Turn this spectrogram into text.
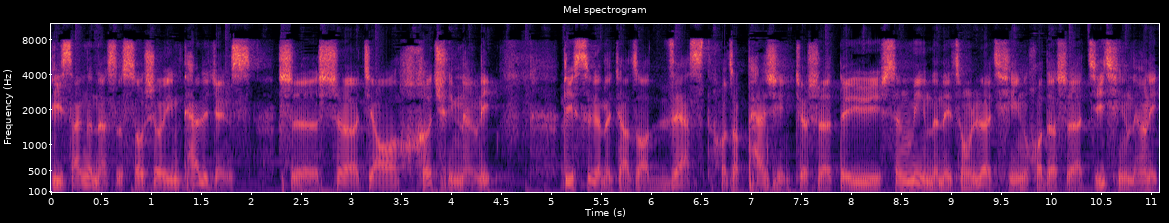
第三个呢是 social intelligence，是社交合群能力。第四个呢叫做 zest 或者 passion，就是对于生命的那种热情或者是激情能力。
